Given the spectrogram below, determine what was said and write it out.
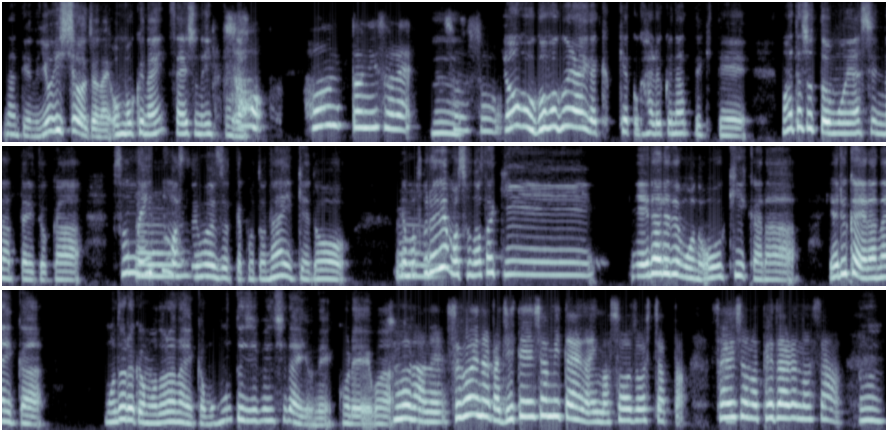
なんていうのよいしょじゃない？重くない？最初の一歩が。そう。本当にそれ、うん。そうそう。4歩5歩ぐらいが結構軽くなってきてまたちょっと重い足になったりとかそんないつもスムーズってことないけど、でもそれでもその先に得られるもの大きいからやるかやらないか戻るか戻らないかも本当自分次第よねこれは。そうだね。すごいなんか自転車みたいな今想像しちゃった。最初のペダルのさうん、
